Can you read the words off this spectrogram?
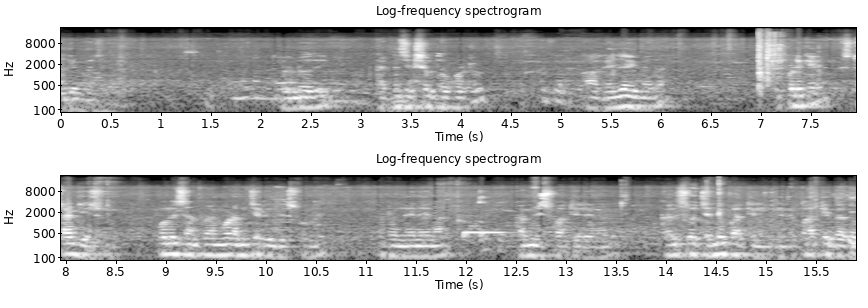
అది బాధ్యత రెండోది కఠిన శిక్షలతో పాటు ఆ గంజాయి మీద ఇప్పటికే స్టార్ట్ చేసాం పోలీస్ యంత్రాంగం కూడా అన్ని చర్యలు తీసుకుంది. అటు నేనైనా కమ్యూనిస్ట్ పార్టీలైనా కలిసి వచ్చి అన్ని పార్టీలు నేను పార్టీ లేదు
